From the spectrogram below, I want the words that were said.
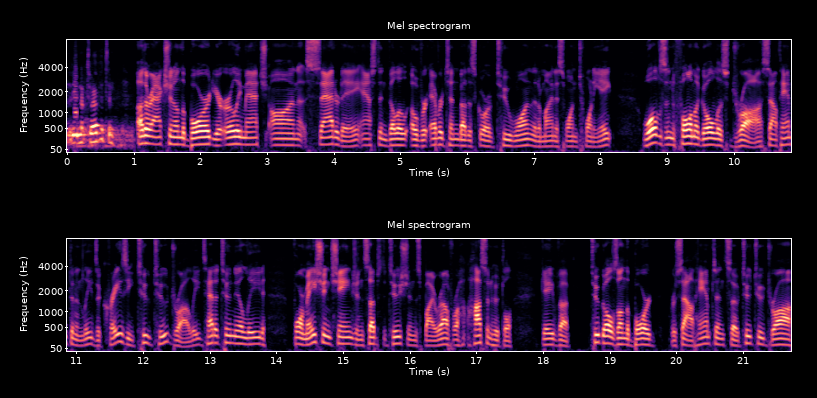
leading up to Everton. Other action on the board, your early match on Saturday, Aston Villa over Everton by the score of 2 1 at a minus 128. Wolves and Fulham a goalless draw. Southampton and Leeds a crazy 2 2 draw. Leeds had a 2 0 lead. Formation change and substitutions by Ralph Hasenhüttl gave uh, two goals on the board for Southampton. So 2 2 draw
